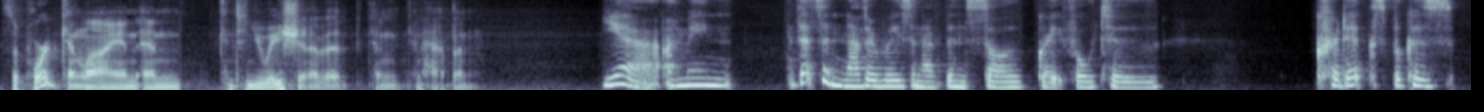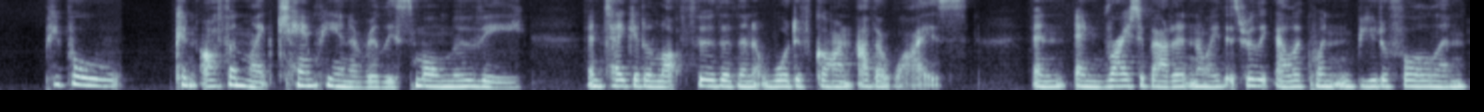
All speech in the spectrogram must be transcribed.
support can lie and, and continuation of it can, can happen. Yeah. I mean, that's another reason I've been so grateful to critics because people can often like champion a really small movie and take it a lot further than it would have gone otherwise and and write about it in a way that's really eloquent and beautiful and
